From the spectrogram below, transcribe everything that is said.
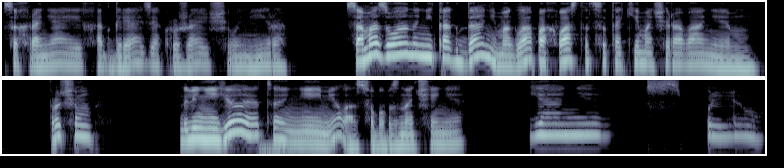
сохраняя их от грязи окружающего мира. Сама Зуана никогда не могла похвастаться таким очарованием. Впрочем, для нее это не имело особого значения. «Я не сплю»,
